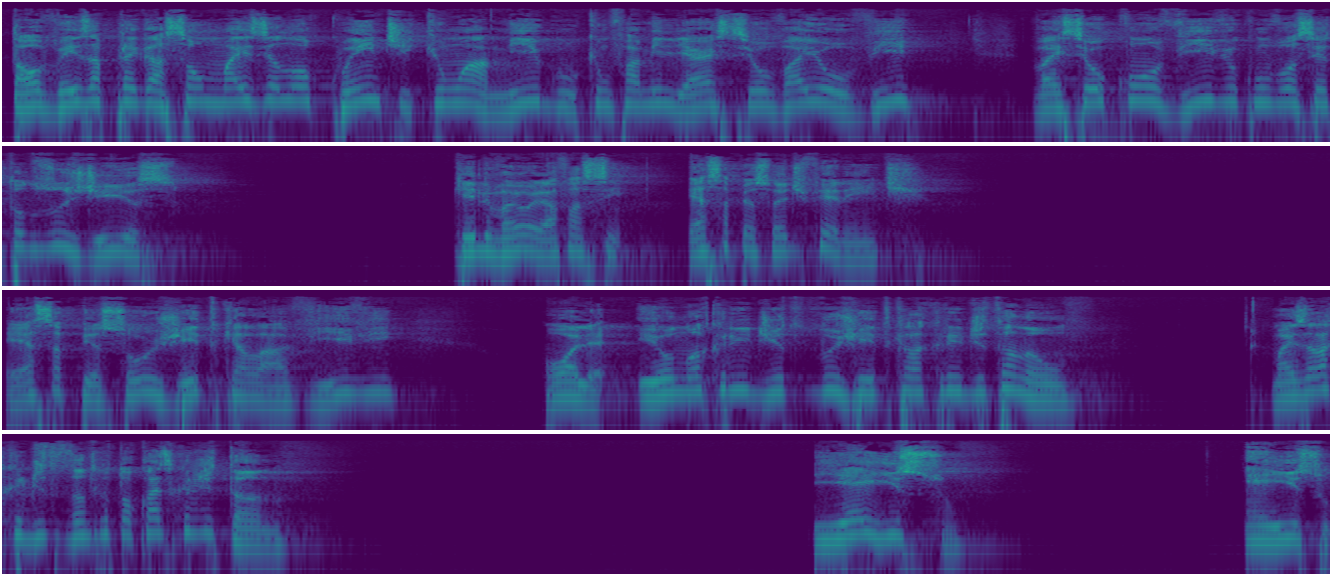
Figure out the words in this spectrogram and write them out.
Talvez a pregação mais eloquente que um amigo, que um familiar seu vai ouvir, vai ser o convívio com você todos os dias. Que ele vai olhar e falar assim: essa pessoa é diferente. Essa pessoa, o jeito que ela vive, olha, eu não acredito do jeito que ela acredita, não. Mas ela acredita tanto que eu estou quase acreditando. E é isso. É isso.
